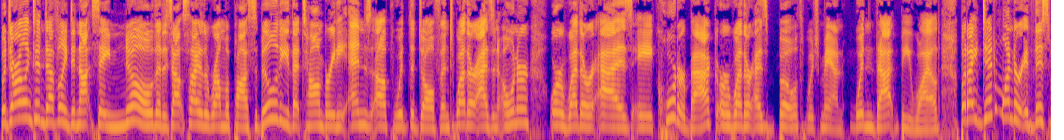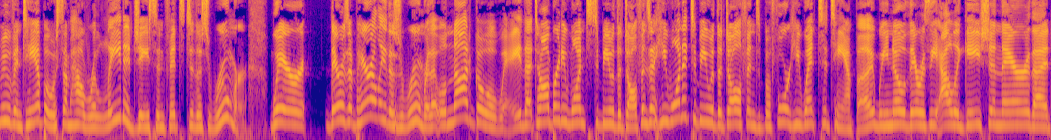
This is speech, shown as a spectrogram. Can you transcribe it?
But Darlington definitely did not say no. That it's outside of the realm of possibility that Tom Brady ends up with the Dolphins, whether as an owner or whether as a quarterback or whether as both. Which man, wouldn't that be? Wild? Wild. But I did wonder if this move in Tampa was somehow related, Jason Fitz, to this rumor where there's apparently this rumor that will not go away that Tom Brady wants to be with the Dolphins. That he wanted to be with the Dolphins before he went to Tampa. We know there was the allegation there that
